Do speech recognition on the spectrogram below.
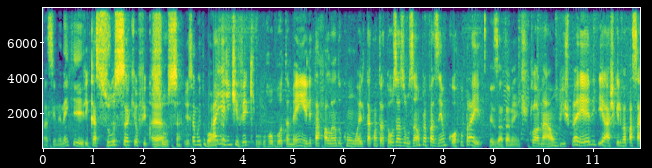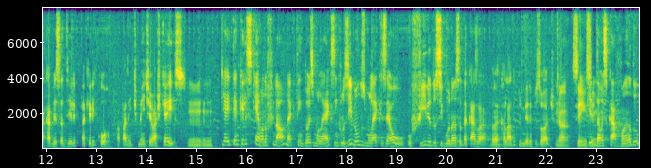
Assim, né? Nem que. Fica sussa que eu fico É. sussa. Isso é muito bom. Aí a cara. gente vê que o robô também, ele tá falando com. Ele tá contratou os azulzão pra fazer um corpo pra ele. Exatamente. Clonar um bicho pra ele e acho que ele vai passar a cabeça dele pra aquele corpo. Aparentemente, eu acho que é isso. Uhum. E aí tem aquele esquema no final, né? Que tem dois moleques. Inclusive, um dos moleques é o, o filho do segurança da Casa Branca lá do primeiro episódio. Ah, sim, Que sim. estão escavando o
